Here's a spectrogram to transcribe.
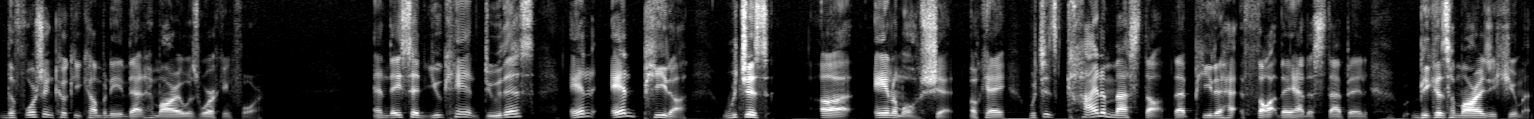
the fortune cookie company that Himari was working for. And they said you can't do this and and PETA, which is uh animal shit, okay? Which is kind of messed up that PETA ha- thought they had to step in because Hamari is a human.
